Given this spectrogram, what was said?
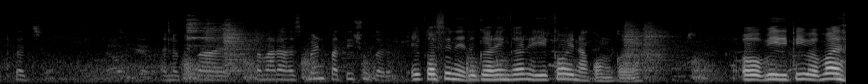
એક જ છે. અને તમારા હસબન્ડ પતિ શું કરે? એ કશું નહીં તો ઘરે ઘરે એ કોઈ ના કામ કરે. ઓ બીડી પીવે બસ.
